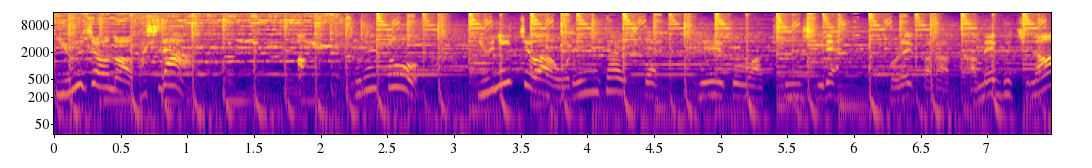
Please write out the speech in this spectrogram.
友情の証だ。あそれとユニッチは俺に対して敬語は禁止でこれからタメ口な。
